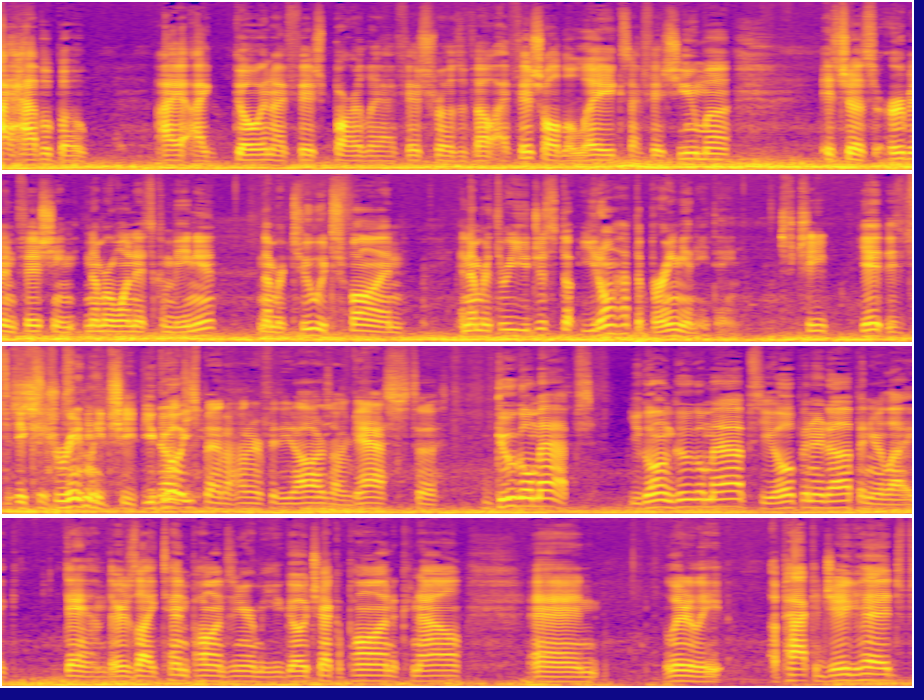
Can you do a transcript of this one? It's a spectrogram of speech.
I have a boat. I, I go and I fish Bartlett, I fish Roosevelt, I fish all the lakes, I fish Yuma. It's just urban fishing. Number one, it's convenient. Number two, it's fun. And number three, you just don't, you don't have to bring anything. it's cheap. Yeah, it's It's extremely cheap. You You go spend 150 dollars on gas to. Google Maps. You go on Google Maps, you open it up, and you're like, damn, there's like 10 ponds near me. You go check a pond, a canal, and literally a pack of jig heads,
